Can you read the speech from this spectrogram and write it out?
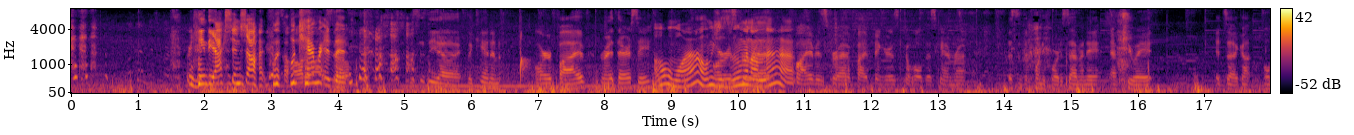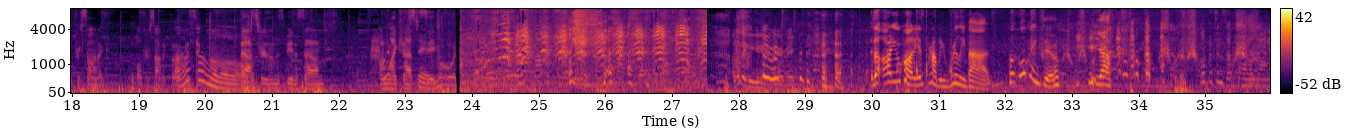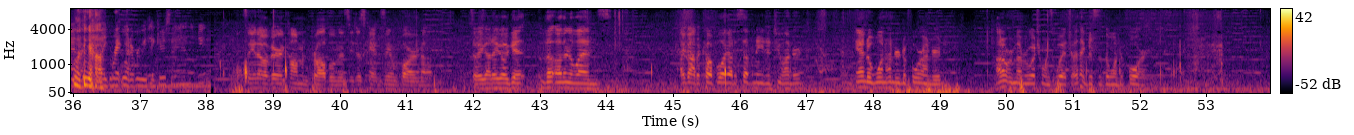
We need the action shot. What, what camera is it? This is the uh, the Canon R5 right there. See? Oh wow, let me R just is zoom in on red, that. Five is for I have five fingers to hold this camera. This is the 24 to 70 f2.8. It's uh, got ultrasonic, ultrasonic focusing, Oh. faster than the speed of sound. Unlike that seagull. would- I don't think you can even hear me. The audio quality is probably really bad, but we'll make do. yeah. We'll put some subtitles on it. Well, yeah. Like write whatever we think you're saying. So you know, a very common problem is you just can't zoom far enough. So we gotta go get the other lens. I got a couple. I got a 70 to 200 and a 100 to 400. I don't remember which one's which. I think this is the one to four.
